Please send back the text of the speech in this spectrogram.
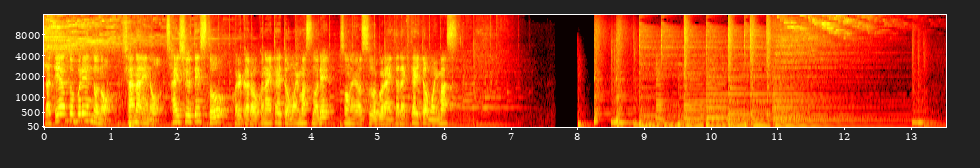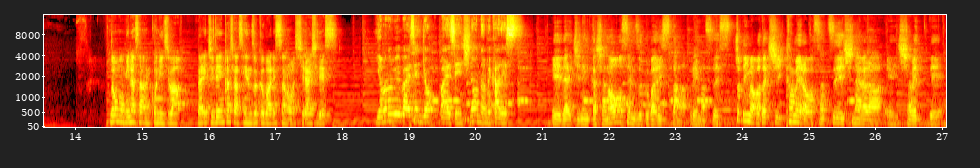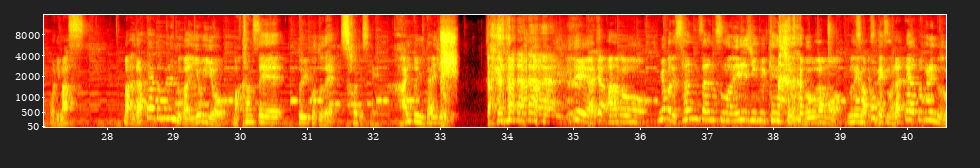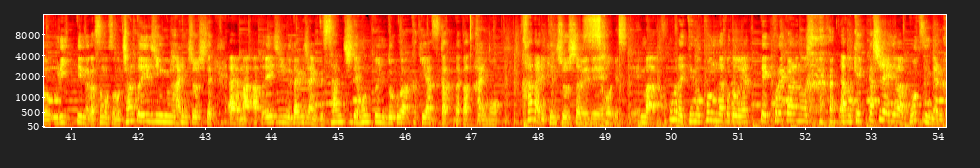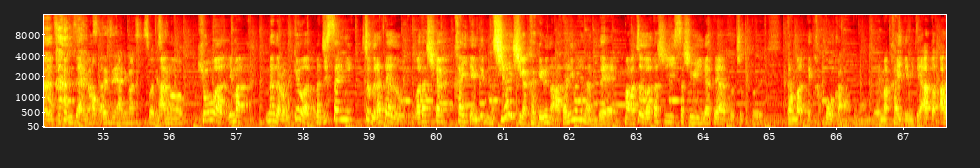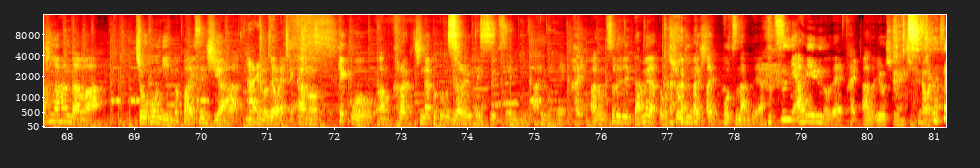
ラテアートブレンドの社内の最終テストをこれから行いたいと思いますのでその様子をご覧いただきたいと思いますどうも皆さんこんにちは第一電化社専属バリスタの白石です山辺焙煎所焙煎士のなめかですえー、第一電化社の専属バリスタ、上松です。ちょっと今私、カメラを撮影しながら喋、えー、っております。まあ、ラテアートブレンドがいよいよ、まあ、完成ということで、そうですね。はい、本当に大丈夫。いやいや、いやあの、今まで散々そのエイジング検証の動画も、ね、まあ、今回そのラテアートブレンドの売りっていうのがそもそもちゃんとエイジングも検証して、はい、あまあ、あとエイジングだけじゃなくて産地で本当にどこが描きやすかったかっていうのも、かなり検証した上で、そうですね。まあ、ここまで手の込んだことをやって、これからの あの結果次第ではボツになる可能性全然ありますか全然あります。そうです、ね、あの、今日は、今、なんだろう、今日は、まあ、実際にちょっとラテアート私が書いてみて、まあ、白石が書けるのは当たり前なんで、まあ、ちょっと私久しぶりにラテアートちょっと頑張って書こうかなと思うんで、まあ、書いてみて、あと味の判断は、張本人の焙煎師がいるので、はい、あの結構あの辛口なことを言われる可能性にあるので、はい、あのそれでダメだと商品化したいボツなんで、普通にあり得るので、はい、あのよろしくお願いします。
